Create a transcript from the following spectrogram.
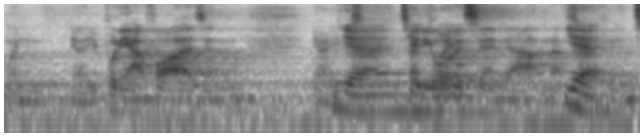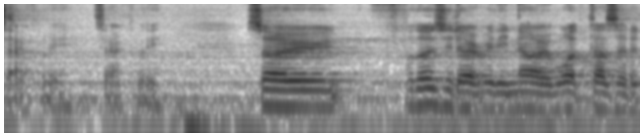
when you know you're putting out fires and you know Yeah, getting exactly. orders sent out and that Yeah, sort of thing. exactly, exactly. So, for those who don't really know, what does it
